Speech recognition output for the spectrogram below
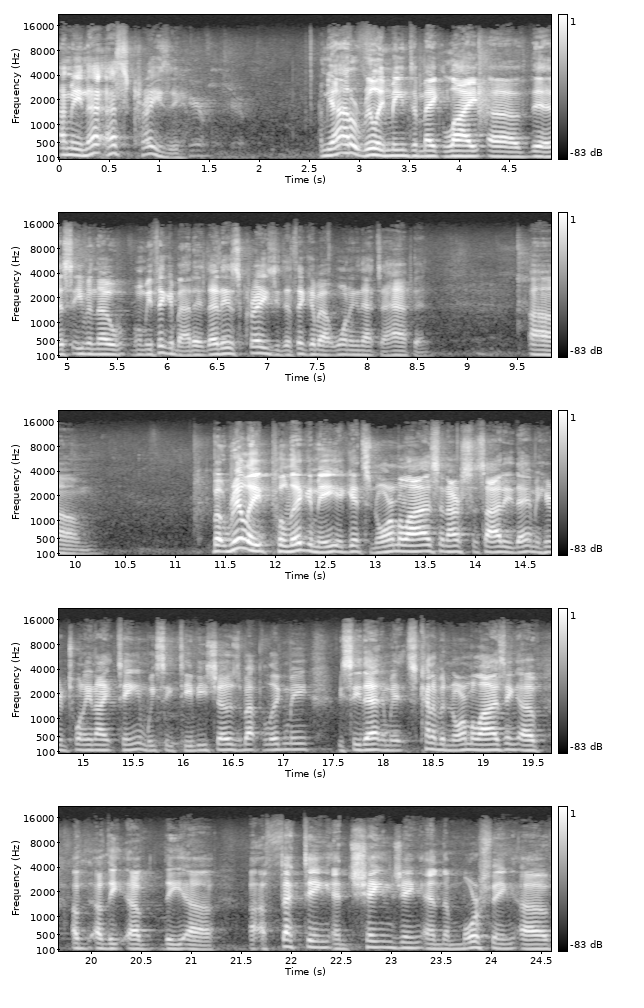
I mean, that, that's crazy. I mean, I don't really mean to make light of this, even though when we think about it, that is crazy to think about wanting that to happen. Um, but really, polygamy, it gets normalized in our society today. I mean, here in 2019, we see TV shows about polygamy. We see that, and it's kind of a normalizing of, of, of the, of the uh, affecting and changing and the morphing of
